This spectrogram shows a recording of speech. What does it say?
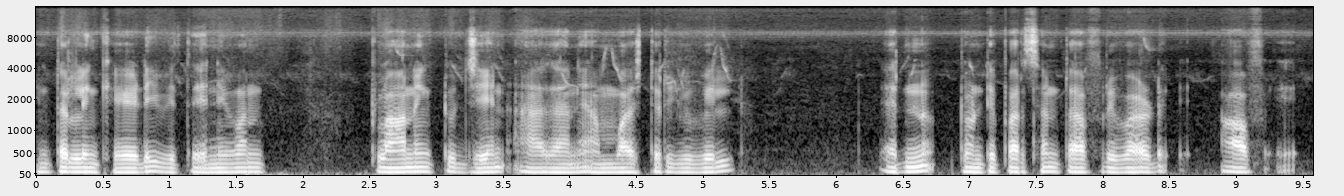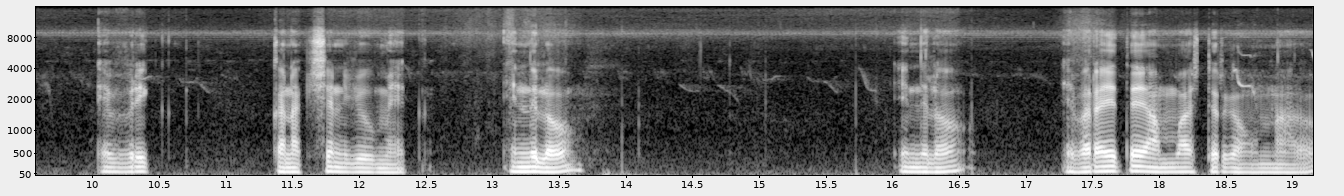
Interlink ID with anyone planning to join as an ambassador. You will earn twenty percent of reward of every connection you make. ఇందులో ఇందులో ఎవరైతే అంబాసిడర్గా ఉన్నారో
